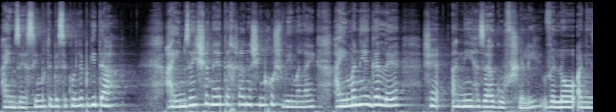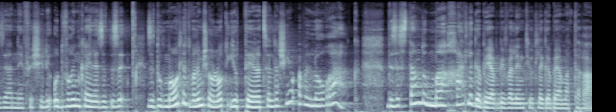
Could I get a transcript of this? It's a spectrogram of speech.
האם זה ישים אותי בסיכון לבגידה? האם זה ישנה את איך שאנשים חושבים עליי? האם אני אגלה שאני זה הגוף שלי ולא אני זה הנפש שלי? או דברים כאלה. זה, זה, זה דוגמאות לדברים שעולות יותר אצל נשים, אבל לא רק. וזה סתם דוגמה אחת לגבי אמביוולנטיות לגבי המטרה.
